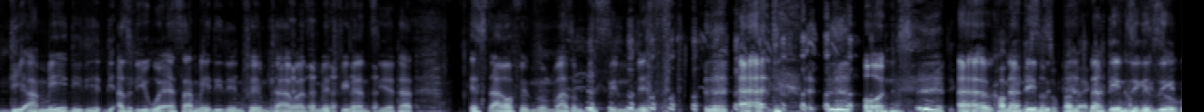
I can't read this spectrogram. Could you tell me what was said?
Die Armee, die die- also die US-Armee, die den Film teilweise mitfinanziert hat, ist daraufhin so, war so ein bisschen Mist. äh, und äh, Kommen ja nachdem, so sie- nachdem, sie so gesehen,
